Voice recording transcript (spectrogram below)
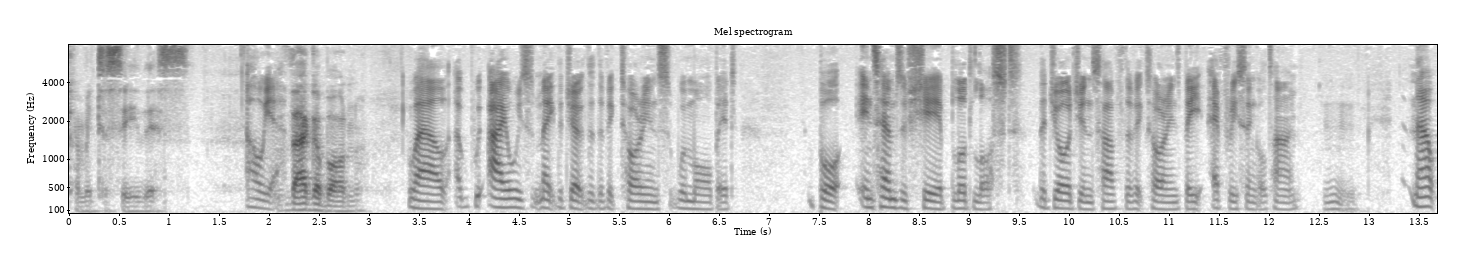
coming to see this Oh yeah. vagabond. Well, I- I always make the joke that the Victorians were morbid, but in terms of sheer bloodlust, the Georgians have the Victorians beat every single time. Now,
